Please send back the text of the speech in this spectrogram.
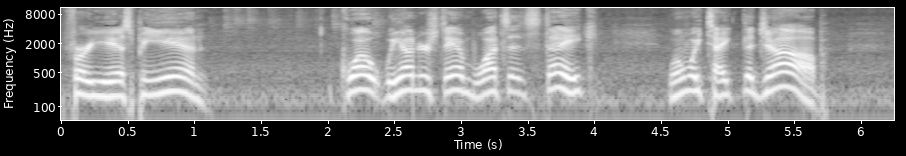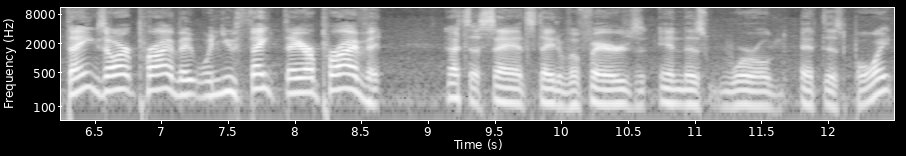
for ESPN. Quote, We understand what's at stake when we take the job. Things aren't private when you think they are private. That's a sad state of affairs in this world at this point.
